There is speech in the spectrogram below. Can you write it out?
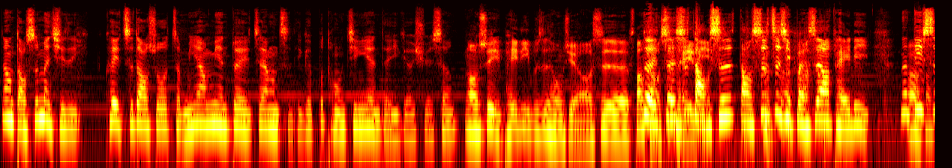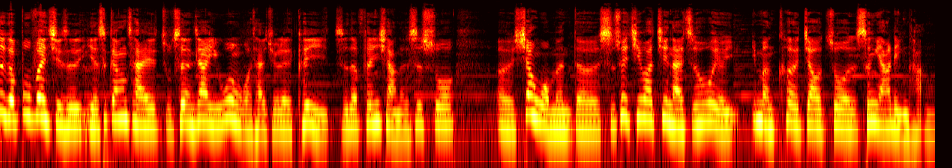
让导师们其实可以知道说怎么样面对这样子的一个不同经验的一个学生。哦，所以培力不是同学哦，是帮对，导师培力。这是导师，导师自己本身要培力。那第四个部分，其实也是刚才主持人这样一问，我才觉得可以值得分享的是说，呃，像我们的十岁计划进来之后，会有一门课叫做生涯领航，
